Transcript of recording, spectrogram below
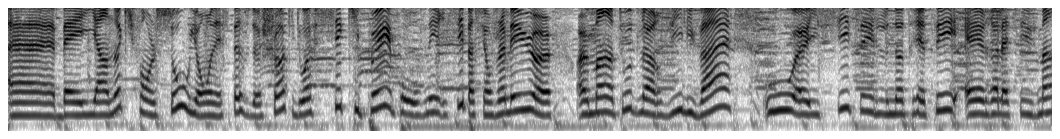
Euh, ben, il y en a qui font le saut, ils ont une espèce de choc, ils doivent s'équiper pour venir ici parce qu'ils n'ont jamais eu un, un manteau de leur vie l'hiver. Ou euh, ici, tu sais, notre été est relativement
